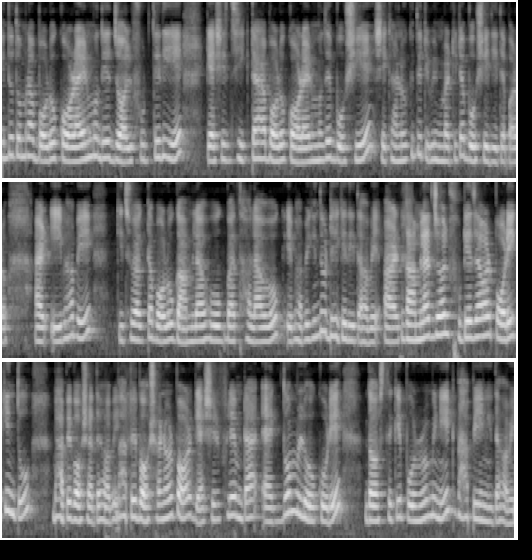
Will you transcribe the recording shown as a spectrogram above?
কিন্তু তোমরা বড় কড়াইয়ের মধ্যে জল ফুটতে দিয়ে গ্যাসের ঝিকটা বড় কড়াইয়ের মধ্যে বসিয়ে সেখানেও কিন্তু টিফিন বাটিটা বসিয়ে দিতে পারো। আর এইভাবে কিছু একটা বড় গামলা হোক বা থালা হোক, এভাবে কিন্তু ঢেকে দিতে হবে। আর গামলার জল ফুটে যাওয়ার পরেই কিন্তু ভাপে বসাতে হবে। ভাপে বসানোর পর গ্যাসের ফ্লেমটা একদম লো করে দশ থেকে পনেরো মিনিট ভাপিয়ে নিতে হবে।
